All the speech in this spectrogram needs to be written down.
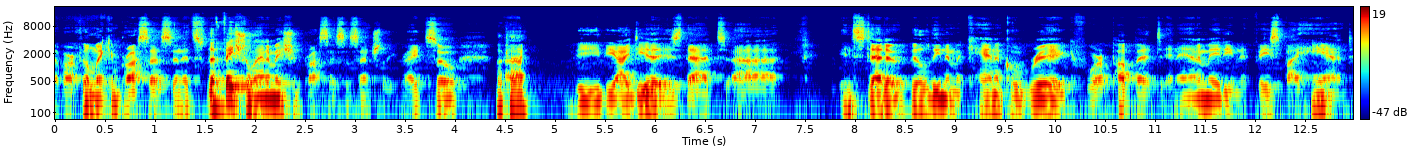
of our filmmaking process, and it's the facial animation process essentially, right? So Okay. uh, the the idea is that uh, instead of building a mechanical rig for a puppet and animating the face by hand,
